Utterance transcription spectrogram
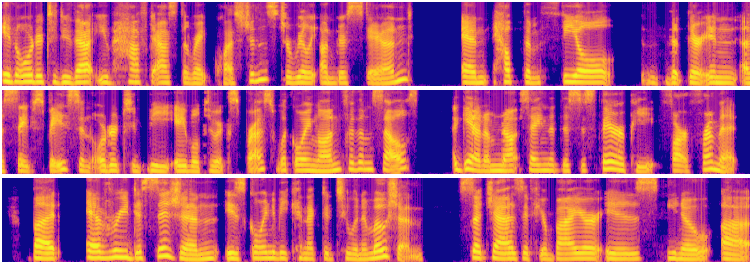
In order to do that, you have to ask the right questions to really understand and help them feel that they're in a safe space in order to be able to express what's going on for themselves. Again, I'm not saying that this is therapy, far from it, but every decision is going to be connected to an emotion, such as if your buyer is, you know, uh,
